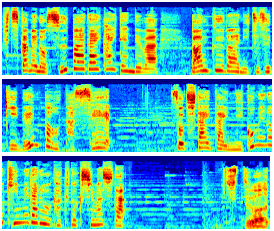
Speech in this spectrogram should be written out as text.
2日目のスーパー大回転では、バンクーバーに続き連覇を達成。ソチ大会2個目の金メダルを獲得しました。実は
